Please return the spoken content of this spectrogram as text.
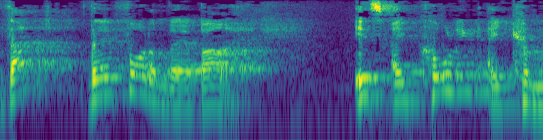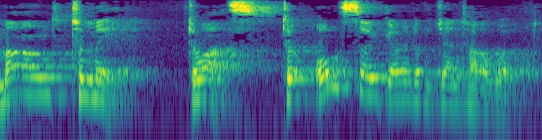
that therefore and thereby is a calling, a command to me, to us, to also go into the Gentile world.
